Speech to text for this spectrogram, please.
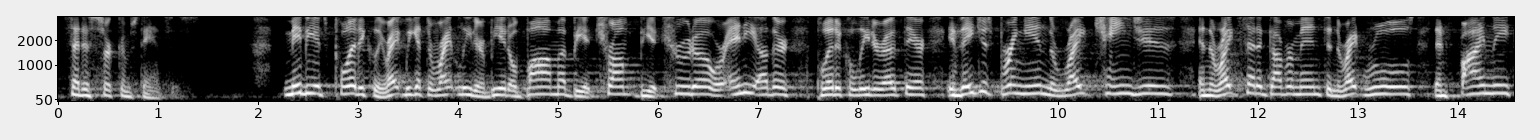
set of circumstances, Maybe it's politically, right? We get the right leader, be it Obama, be it Trump, be it Trudeau, or any other political leader out there. If they just bring in the right changes and the right set of government and the right rules, then finally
